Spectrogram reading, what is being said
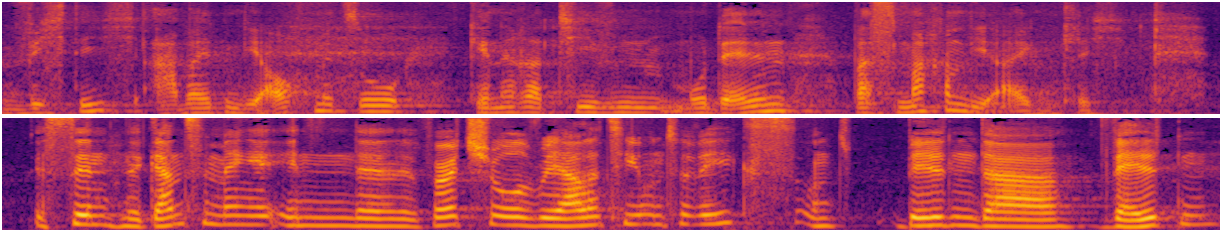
wichtig? Arbeiten die auch mit so generativen Modellen? Was machen die eigentlich? Es sind eine ganze Menge in der Virtual Reality unterwegs und bilden da Welten.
